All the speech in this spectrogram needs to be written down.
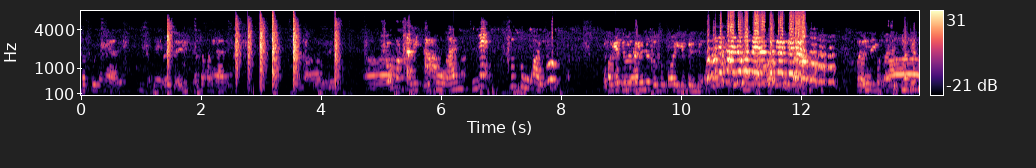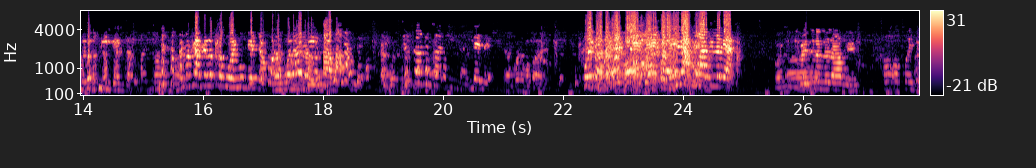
sa school nangyari? Pwede. Ano sa pangyari? Ah, Ikaw magsalita. Tutukan? Hindi. Tutukan. Pag ito na rin yung tutukoy ka rin. Pag natalo ka, meron magagalaw. Bading, badigan daw. May magagalap sa buhay mong ganyan. Nagawa na ba? Tama. Yung sana gatingan. Hindi, hindi. Nagawa na babae. Pwede. Ginagawa nila yan. Pwede ng lalaki. Oo, pwede.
